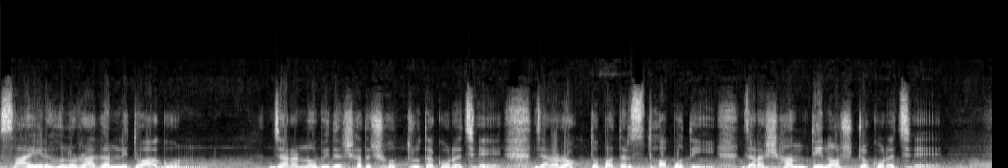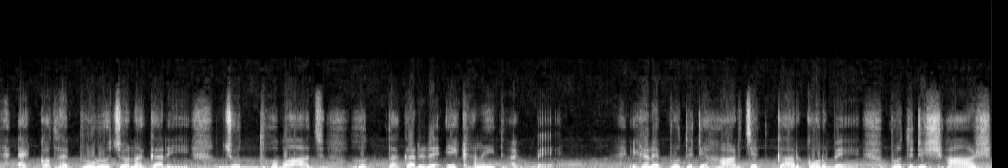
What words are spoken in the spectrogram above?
সাইর হলো রাগান্বিত আগুন। যারা নবীদের সাথে শত্রুতা করেছে, যারা রক্তপাতের স্থপতি, যারা শান্তি নষ্ট করেছে এক কথায় প্ররোচনাকারী, যুদ্ধবাজ, হত্যাকারীরা এখানেই থাকবে। এখানে প্রতিটি হাড় চিৎকার করবে, প্রতিটি শ্বাস,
